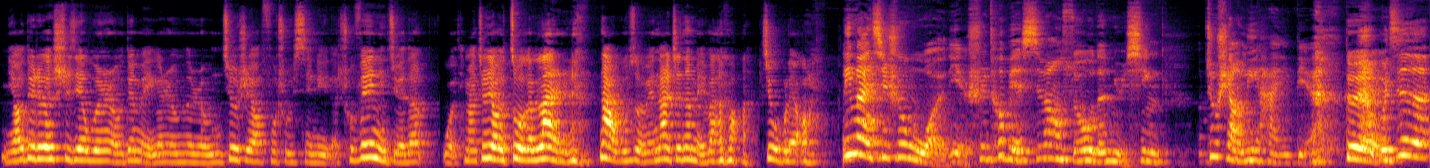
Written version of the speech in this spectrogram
你要对这个世界温柔，对每个人温柔，你就是要付出心力的。除非你觉得我他妈就要做个烂人，那无所谓，那真的没办法，救不了了。另外，其实我也是特别希望所有的女性。就是要厉害一点。对我记得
